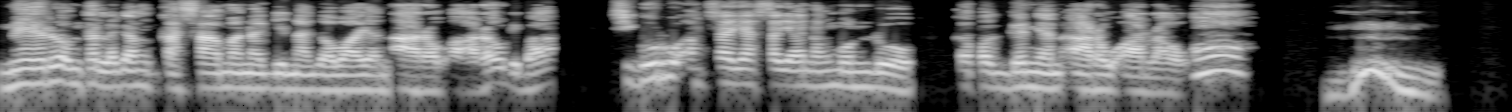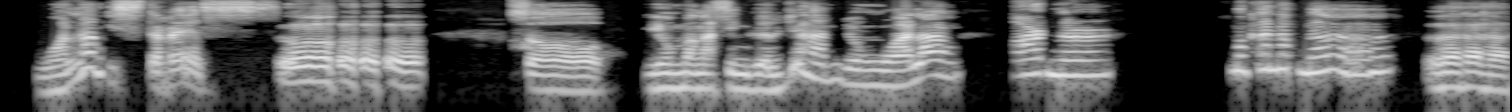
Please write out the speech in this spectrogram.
meron talagang kasama na ginagawa yan araw-araw, di ba? Siguro ang saya-saya ng mundo kapag ganyan araw-araw. Oh, hmm, walang stress. So, yung mga single dyan, yung walang partner, maghanap na.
